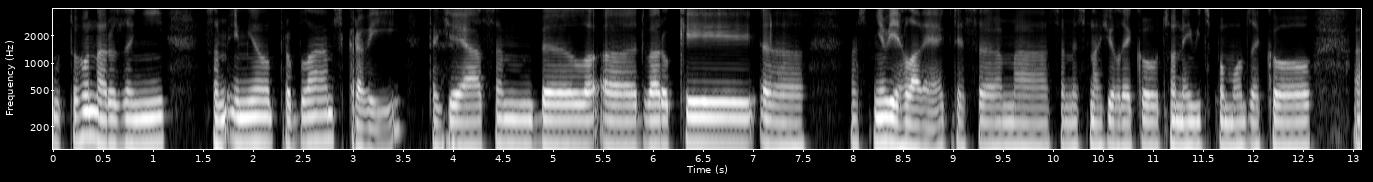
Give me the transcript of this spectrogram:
u toho narození jsem i měl problém s krví, takže já jsem byl uh, dva roky uh, vlastně v hlavě, kde jsem eh, se mi snažil jako co nejvíc pomoct jako uh,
